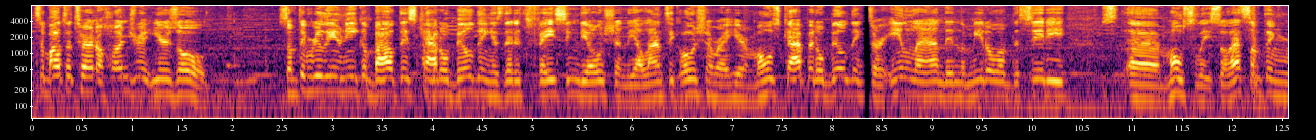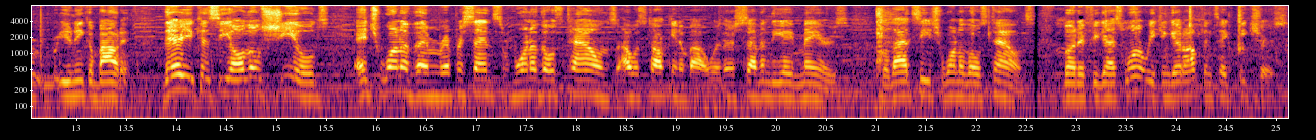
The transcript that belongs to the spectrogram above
It's about to turn a 100 years old. Something really unique about this Capitol building is that it's facing the ocean, the Atlantic Ocean right here. Most Capitol buildings are inland in the middle of the city, uh, mostly. So that's something unique about it. There you can see all those shields. Each one of them represents one of those towns I was talking about, where there's 78 mayors. So that's each one of those towns. But if you guys want, we can get off and take pictures.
